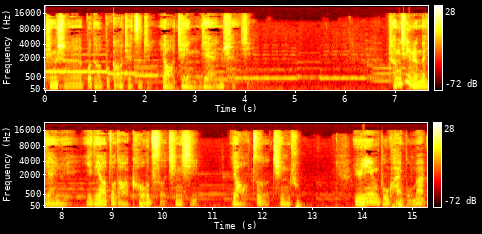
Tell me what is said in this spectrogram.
平时不得不告诫自己要谨言慎行。诚信人的言语一定要做到口齿清晰，咬字清楚，语音不快不慢，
